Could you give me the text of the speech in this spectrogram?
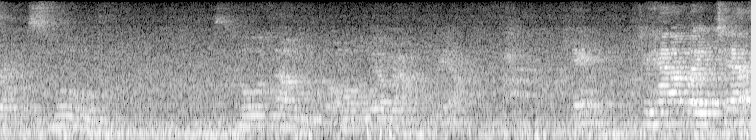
like a smooth, smooth onion all the way around. Yeah. Okay. Do you have a chest?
